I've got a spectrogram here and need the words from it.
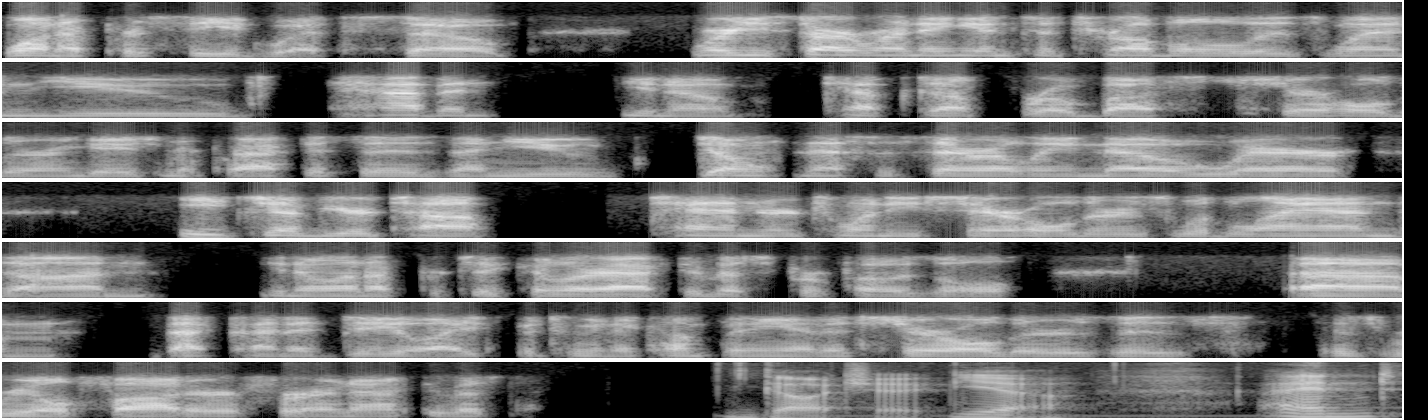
want to proceed with. So where you start running into trouble is when you haven't you know kept up robust shareholder engagement practices and you don't necessarily know where each of your top 10 or 20 shareholders would land on you know on a particular activist proposal um, that kind of daylight between a company and its shareholders is is real fodder for an activist Gotcha. Yeah. And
